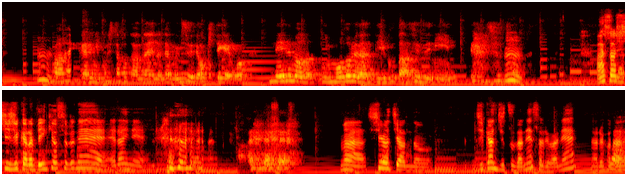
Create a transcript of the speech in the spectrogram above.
うんまあ早くやるに越したことはないので、もう急いで起きて、もう寝るのに戻るなんていうことはせずに、ちょっと、うん。朝7時から勉強するね。偉いね。まあしおちゃんの時間術だねそれはね。なるほどまあ、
